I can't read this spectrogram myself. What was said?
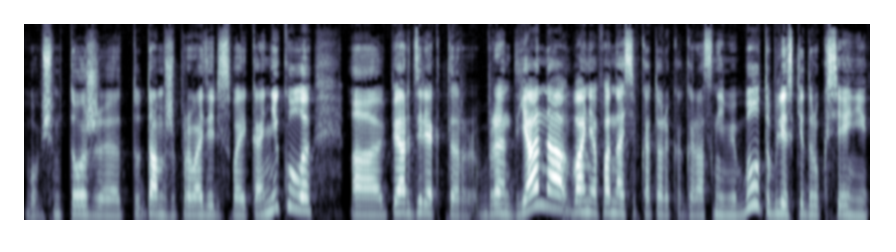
в общем, тоже там же проводили свои каникулы. А, пиар-директор бренд Яна, Ваня Афанасьев, который как раз с ними был, это близкий друг Ксении,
